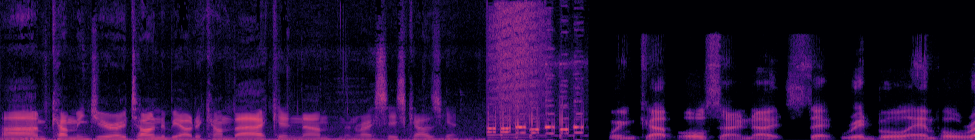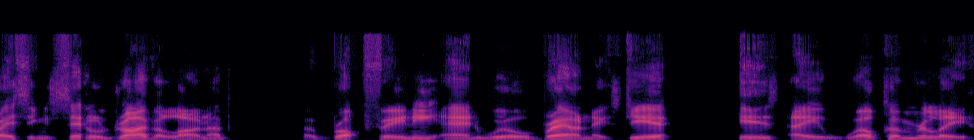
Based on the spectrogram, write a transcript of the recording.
um, come enduro time to be able to come back and, um, and race these cars again. Whincup also notes that Red Bull Ampol Racing's settled driver lineup of Broc Feeney and Will Brown next year is a welcome relief.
